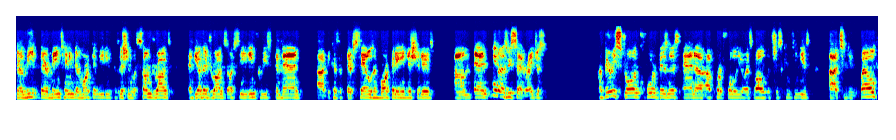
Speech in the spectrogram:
they're lead, they're maintaining their market leading position with some drugs, and the other drugs are seeing increased demand uh, because of their sales and marketing initiatives. Um, and, you know, as we said, right, just a very strong core business and a, a portfolio as well, which just continues uh, to do well.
